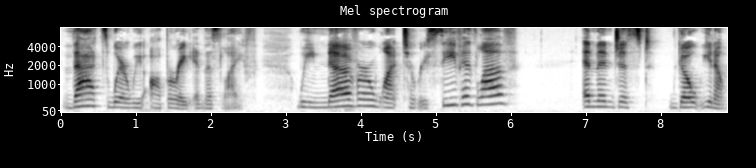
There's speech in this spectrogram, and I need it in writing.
that's where we operate in this life. We never want to receive His love and then just go, you know,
